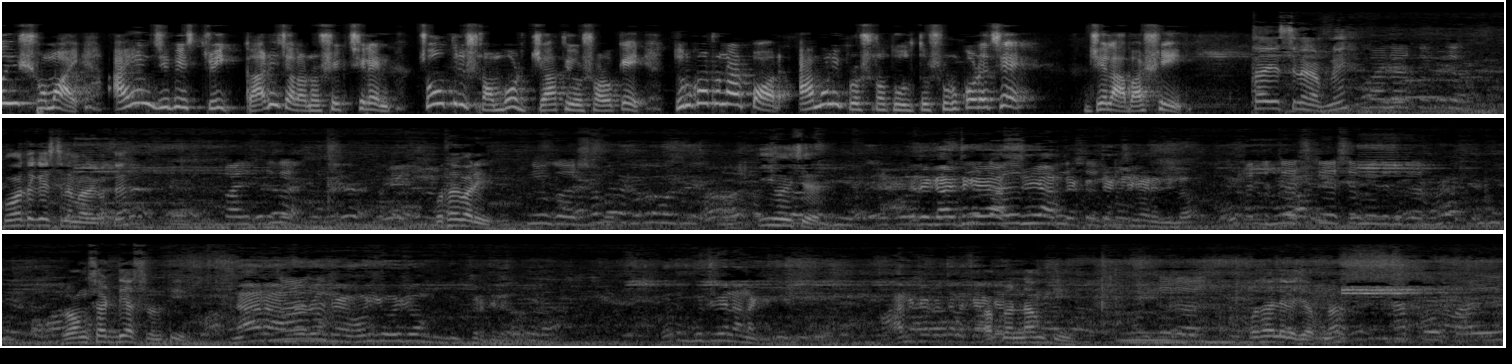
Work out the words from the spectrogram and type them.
ওই সময় আইনজীবীর স্ত্রী গাড়ি চালানো শিখছিলেন চৌত্রিশ নম্বর জাতীয় সড়কে। দুর্ঘটনার পর এমনই প্রশ্ন তুলতে শুরু করেছে জেলাবাসী। কোথায় এসেছিলেন আপনি? কোথা থেকে এসেছিলেন বাড়ি করতে? কোথায় বাড়ি? কি হয়েছে? গাড়ি থেকে আসছি আর ট্যাক্সি গাড়ি দিল একটা ট্যাক্সি এসে মেরে দিল রং সাইড দিয়ে আসলেন কি না না আমরা ওই ওই রং করে দিল। ও তো বুঝবে না নাকি? আমি টোটো চালাচ্ছি আপনার নাম কি? রয় কোথায় লেগেছে আপনার? হাতে পায়ে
